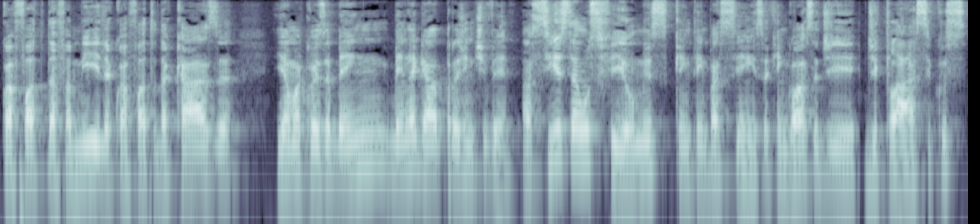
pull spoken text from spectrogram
com a foto da família, com a foto da casa. E é uma coisa bem, bem legal pra gente ver. Assistam os filmes, quem tem paciência, quem gosta de, de clássicos.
